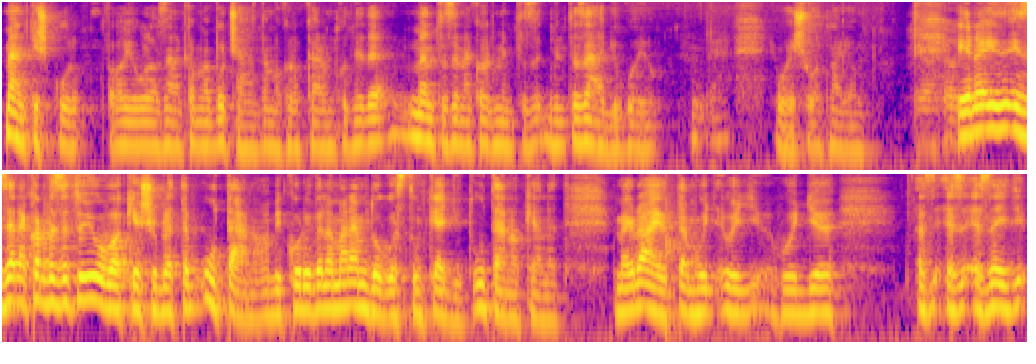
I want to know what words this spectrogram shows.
ment is kurva jól a zenekar, már bocsánat, nem akarok káromkodni, de ment a zenekar, mint az, mint az ágyugójó. Jó is volt nagyon. Én, én, én zenekarvezető jóval később lettem, utána, amikor ő vele már nem dolgoztunk együtt, utána kellett. Meg rájöttem, hogy, hogy, hogy ez, ez, ez egy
